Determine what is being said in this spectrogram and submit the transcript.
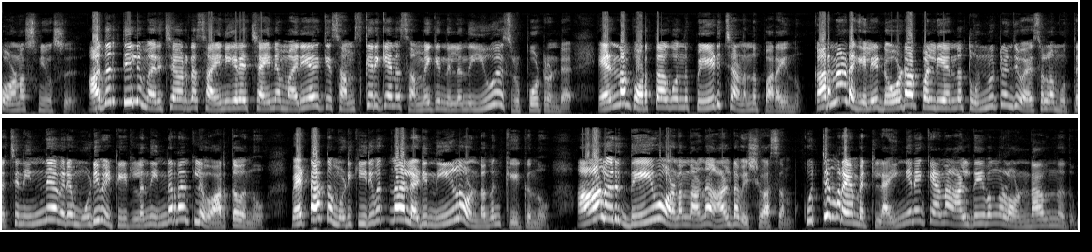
ബോണസ് ന്യൂസ്. അതിർത്തിയിൽ മരിച്ചവരുടെ സൈനികരെ ചൈന മര്യാദയ്ക്ക് സംസ്കരിക്കാൻ സമ്മതിക്കുന്നില്ലെന്ന് യു എസ് റിപ്പോർട്ടുണ്ട്. എണ്ണം പുറത്താകുമെന്ന് പേടിച്ചാണെന്ന് പറയുന്നു. കർണാടകയിലെ ഡോഡാപ്പള്ളി എന്ന തൊണ്ണൂറ്റഞ്ച് വയസ്സുള്ള മുത്തച്ഛൻ ഇന്നേ വരെ മുടി വെട്ടിയിട്ടില്ലെന്ന് ഇന്റർനെറ്റിൽ വാർത്ത വന്നു. വെട്ടാത്ത മുടിക്ക് ഇരുപത്തിനാല് അടി നീളം ഉണ്ടെന്നും കേൾക്കുന്നു. ആളൊരു ദൈവമാണെന്നാണ് ആളുടെ വിശ്വാസം. കുറ്റം പറയാൻ പറ്റില്ല. ഇങ്ങനെയൊക്കെയാണ് ആൾ ദൈവങ്ങൾ ഉണ്ടാവുന്നതും.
